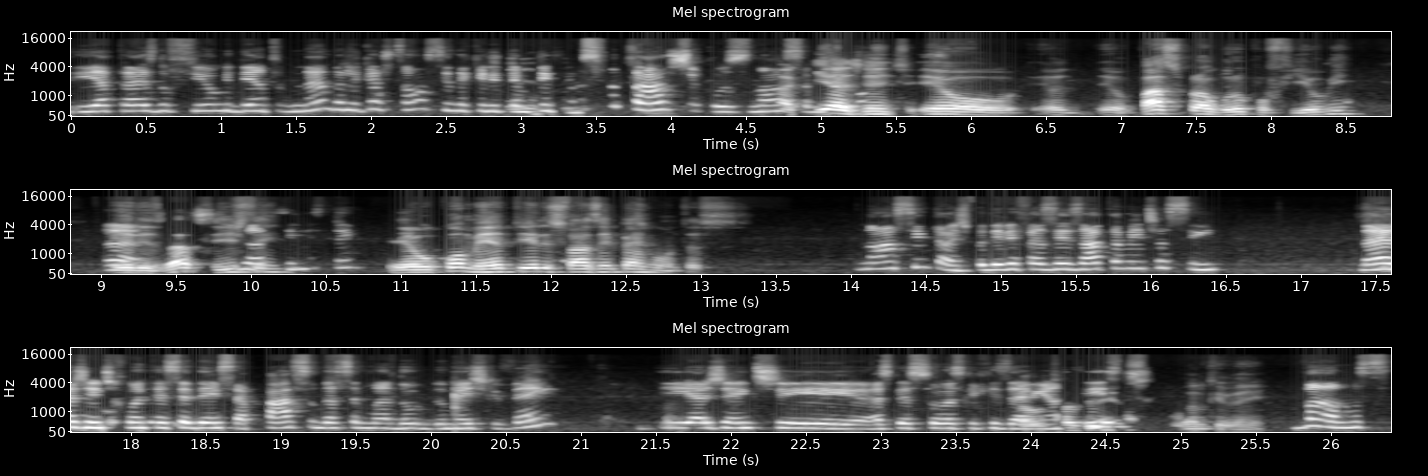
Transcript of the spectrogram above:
ir atrás do filme dentro né, da ligação assim daquele Sim. tempo. Tem filmes fantásticos. Nossa, Aqui a gente, eu, eu, eu passo para o grupo filme, ah, eles assistem, assistem, eu comento e eles fazem perguntas. Nossa, então, a gente poderia fazer exatamente assim. Né? A gente, com antecedência, passa da semana do, do mês que vem e a gente, as pessoas que quiserem assistir. ano que vem. Vamos.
